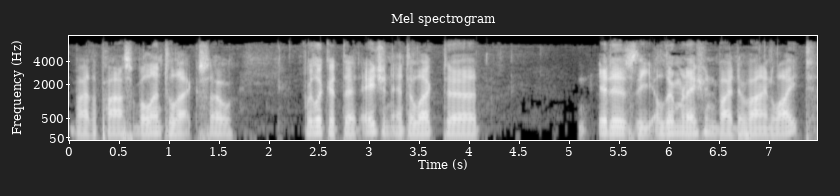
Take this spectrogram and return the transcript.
by the possible intellect. So if we look at that agent intellect, uh, it is the illumination by divine light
